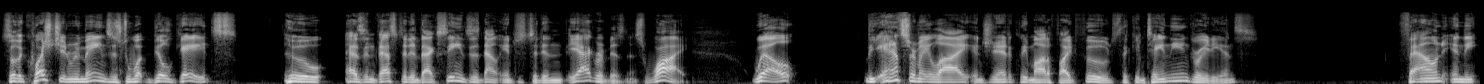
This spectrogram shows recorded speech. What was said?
So the question remains as to what Bill Gates, who has invested in vaccines, is now interested in the agribusiness. Why? Well, the answer may lie in genetically modified foods that contain the ingredients found in the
